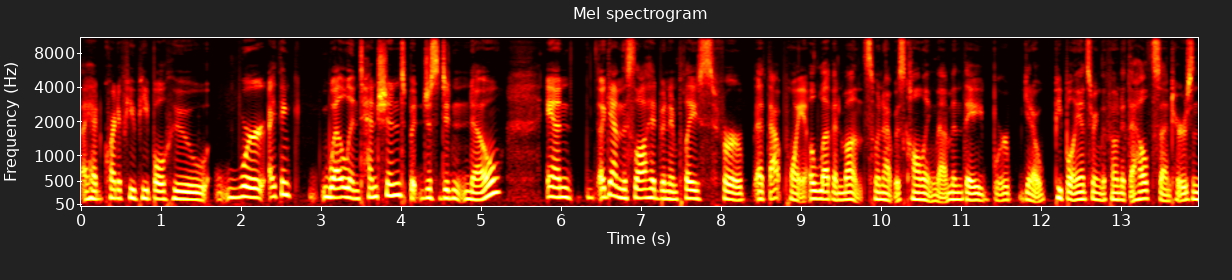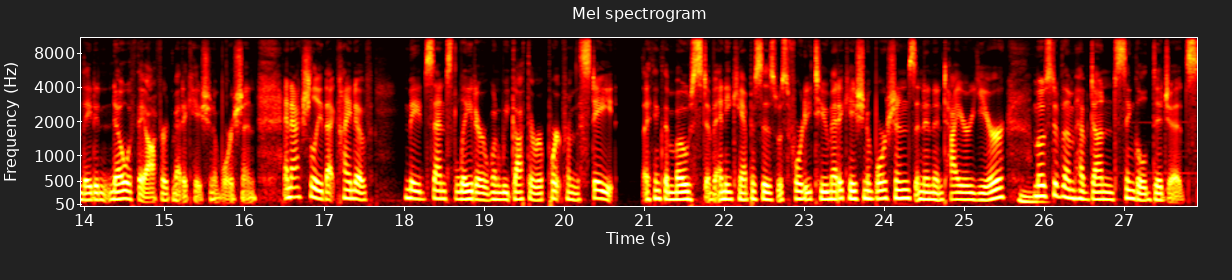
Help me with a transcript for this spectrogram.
I had quite a few people who were, I think, well intentioned, but just didn't know. And again, this law had been in place for, at that point, 11 months when I was calling them. And they were, you know, people answering the phone at the health centers and they didn't know if they offered medication abortion. And actually, that kind of made sense later when we got the report from the state I think the most of any campuses was 42 medication abortions in an entire year. Mm. Most of them have done single digits.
